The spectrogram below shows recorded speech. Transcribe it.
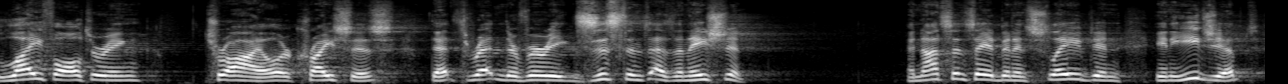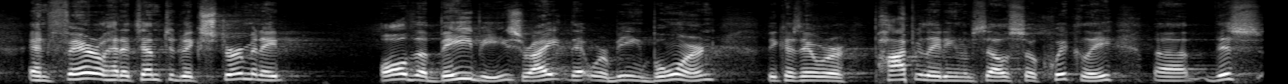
life altering trial or crisis that threatened their very existence as a nation. And not since they had been enslaved in, in Egypt and Pharaoh had attempted to exterminate all the babies, right, that were being born because they were populating themselves so quickly. Uh, this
